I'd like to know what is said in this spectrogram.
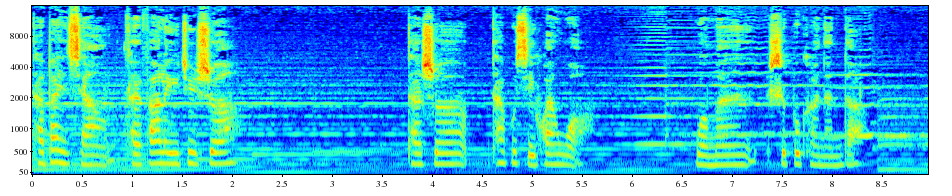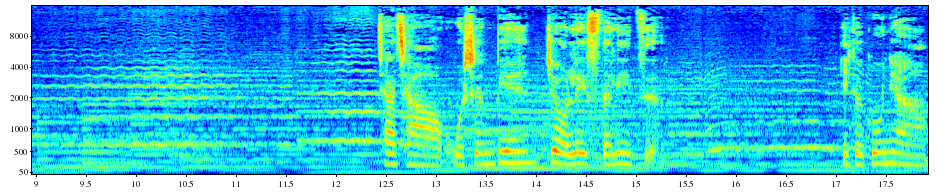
他半晌才发了一句说：“他说他不喜欢我，我们是不可能的。”恰巧我身边就有类似的例子，一个姑娘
